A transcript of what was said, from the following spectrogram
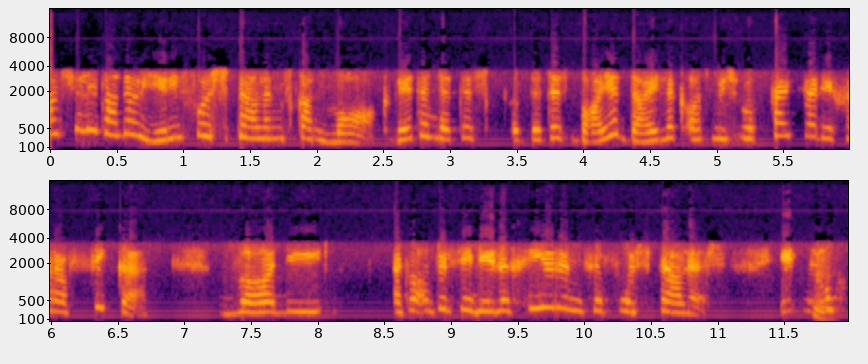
As jy dan nou hierdie voorspellings kan maak, weet en dit is dit is baie duidelik as mens ook kyk na die grafieke waar die ek wil amper sê die regering se voorspellers het hmm. nog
